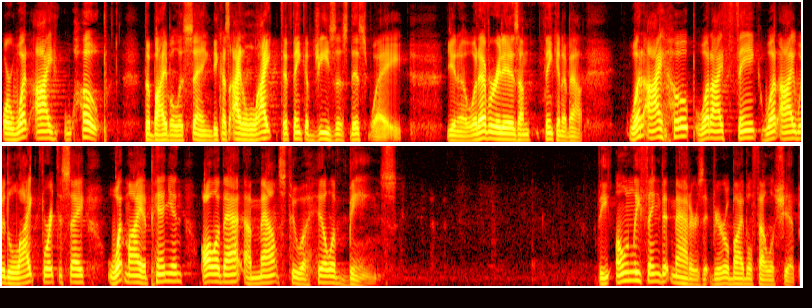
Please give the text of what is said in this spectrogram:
or what I hope the Bible is saying, because I like to think of Jesus this way, you know, whatever it is I'm thinking about. What I hope, what I think, what I would like for it to say, what my opinion, all of that amounts to a hill of beans. The only thing that matters at Vero Bible Fellowship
